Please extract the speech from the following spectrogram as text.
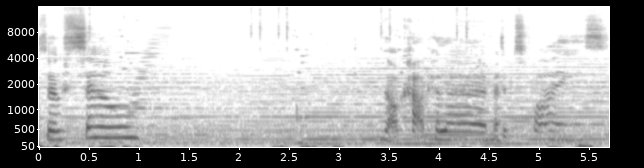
So sell. Got a caterpillar, medical supplies.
